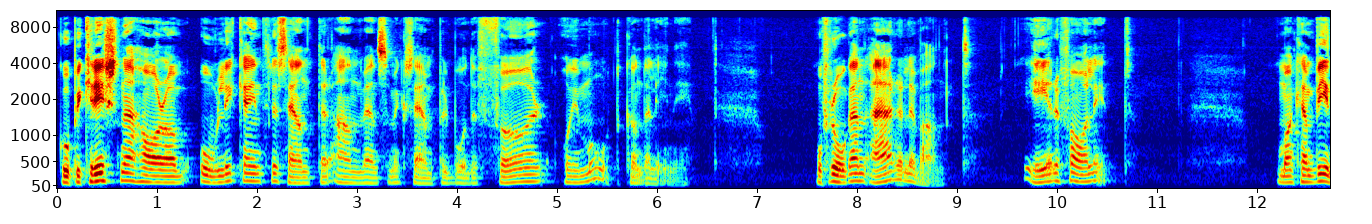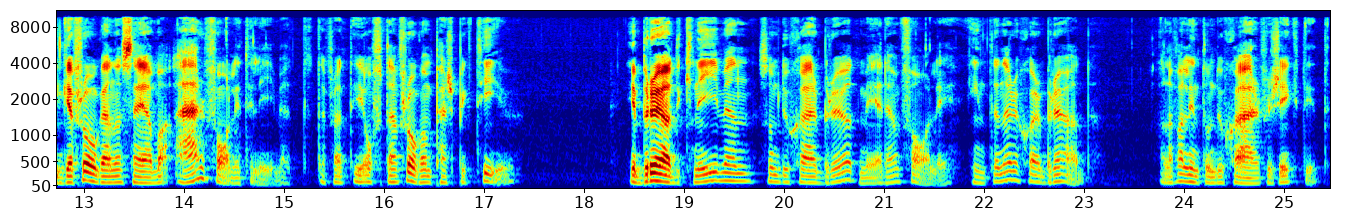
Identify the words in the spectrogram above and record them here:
Gopi Krishna har av olika intressenter använts som exempel både för och emot kundalini. Och frågan är relevant. Är det farligt? Och man kan vidga frågan och säga vad är farligt i livet? Därför att det är ofta en fråga om perspektiv. Är brödkniven som du skär bröd med, är den farlig? Inte när du skär bröd. I alla fall inte om du skär försiktigt.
